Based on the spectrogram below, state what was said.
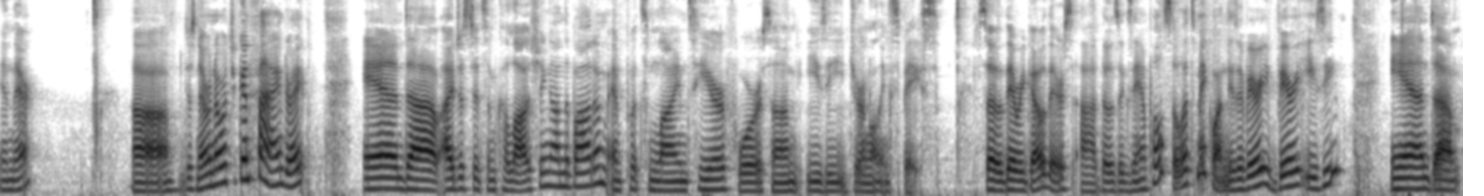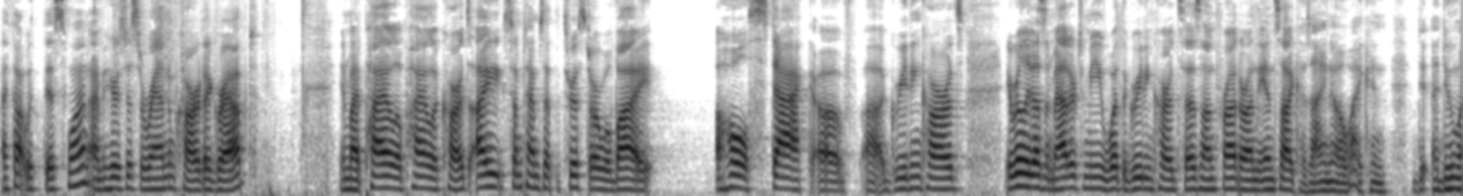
in there. Uh, just never know what you're going to find, right? And uh, I just did some collaging on the bottom and put some lines here for some easy journaling space. So there we go. There's uh, those examples. So let's make one. These are very, very easy. And um, I thought with this one, mean, here's just a random card I grabbed in my pile of pile of cards. I sometimes at the thrift store will buy a whole stack of uh, greeting cards. It really doesn't matter to me what the greeting card says on front or on the inside because I know I can do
